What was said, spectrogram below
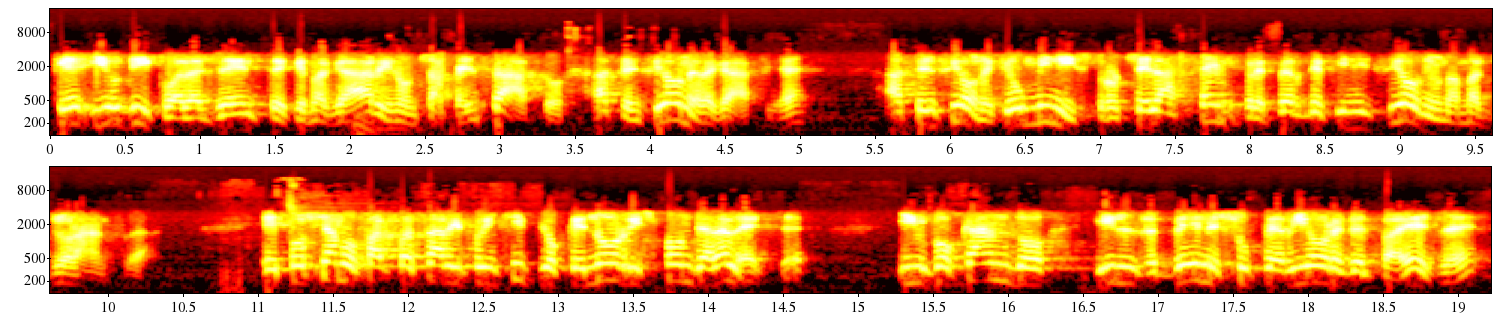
che io dico alla gente che magari non ci ha pensato, attenzione ragazzi, eh? attenzione che un ministro ce l'ha sempre per definizione una maggioranza e possiamo far passare il principio che non risponde alla legge, invocando il bene superiore del paese,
